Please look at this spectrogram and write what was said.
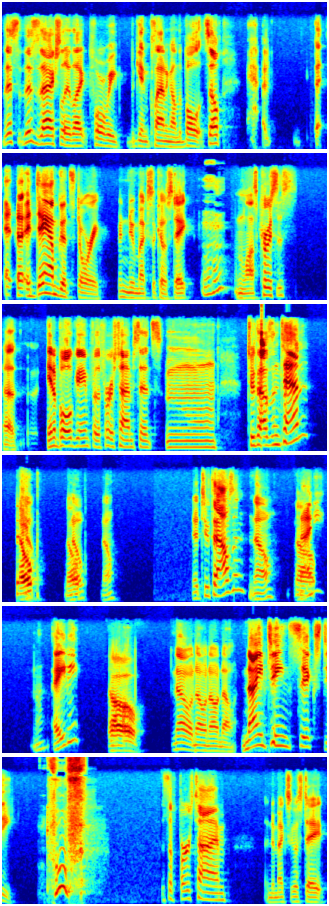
this this is actually like before we begin clowning on the bowl itself, a, a, a damn good story in New Mexico State Mm-hmm. in Las Cruces, uh, in a bowl game for the first time since mm, 2010. Nope. No, Nope. no. In 2000? No. No. 90? No. 80? No. No, no, no, no. 1960. Whew. It's the first time New Mexico State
